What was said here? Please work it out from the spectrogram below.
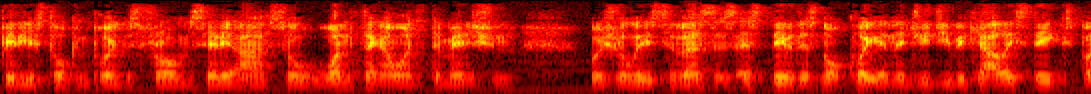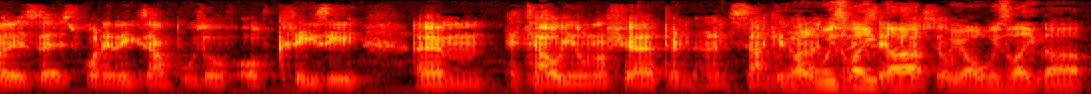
various talking points from Serie A. So, one thing I wanted to mention, which relates to this, it's, it's David. It's not quite in the Gigi Becali stakes, but it's, it's one of the examples of, of crazy um, Italian ownership and, and sacking. We always like that. So, we always like that.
